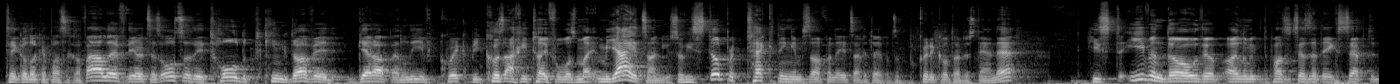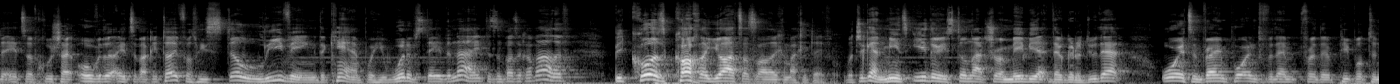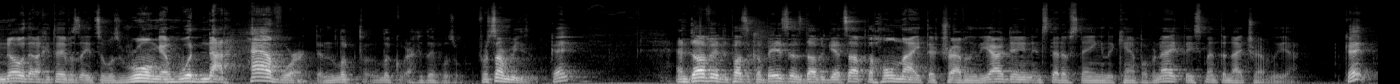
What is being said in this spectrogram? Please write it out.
take a look at pasuk of Aleph. There it says also they told King David get up and leave quick because Achitophel was miyayitz on you. So he's still protecting himself from the Eitz Achitophel. It's critical to understand that. He's even though the the pasuk says that they accepted the Eitz of Chushai over the Eitz of Achitophel, he's still leaving the camp where he would have stayed the night. This is in pasuk of Aleph because Kacha Yotzas Aleichem Achitophel, which again means either he's still not sure, maybe they're going to do that, or it's very important for them for the people to know that Achitophel's Eitzah was wrong and would not have worked, and look look Achitophel was wrong, for some reason. Okay. And David, the Pasuk says, David gets up the whole night. They're traveling the Yarden instead of staying in the camp overnight. They spent the night traveling the Yarden. Okay.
